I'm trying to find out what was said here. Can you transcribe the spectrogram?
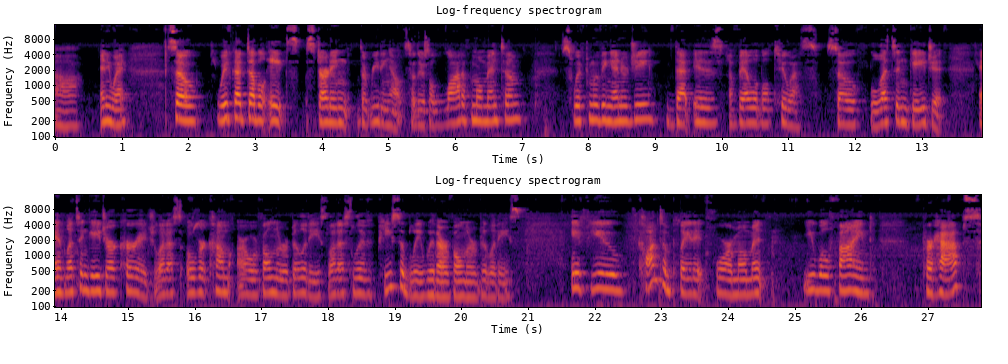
Uh, anyway, so we've got double eights starting the reading out. So there's a lot of momentum, swift moving energy that is available to us. So let's engage it. And let's engage our courage. Let us overcome our vulnerabilities. Let us live peaceably with our vulnerabilities. If you contemplate it for a moment, you will find perhaps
